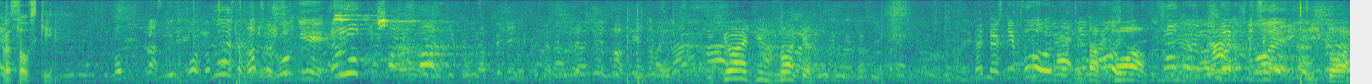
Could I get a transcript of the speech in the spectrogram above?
Красовский. Еще один сокер. Это ж не фол. Это фол. И что?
